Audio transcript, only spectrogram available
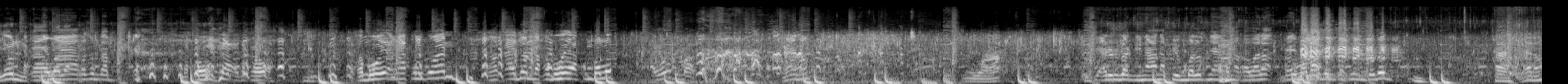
Ayun, nakawala. kasungkap. Nakawala. Nakabuhay ang akong kuan. Mga idol, nakabuhay akong balot. Ayun, ma. Yan no? Nawa. Si Idol Vlog, hinahanap yung balot niya nakawala. Kaya wala din kasi yung tubig. Ha, yan no?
